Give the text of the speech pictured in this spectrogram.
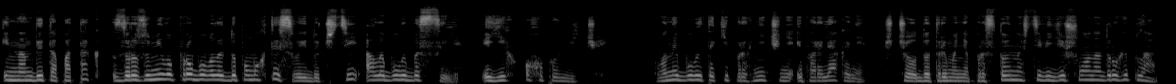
і Нандита Патак зрозуміло пробували допомогти своїй дочці, але були безсилі, і їх охопив відчай. Вони були такі пригнічені і перелякані, що дотримання пристойності відійшло на другий план,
